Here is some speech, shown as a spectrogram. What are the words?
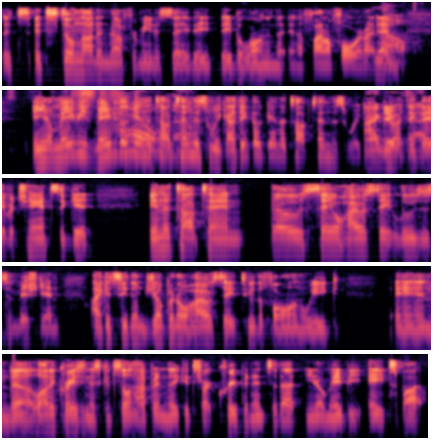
it's it's still not enough for me to say they they belong in the in the final four. No. and, you know, maybe maybe they'll get in the Hell top ten this week. I think they'll get in the top ten this week. I I, do. I think that. they have a chance to get in the top ten. You know, say Ohio State loses to Michigan, I could see them jumping Ohio State to the following week, and uh, a lot of craziness could still happen. They could start creeping into that, you know, maybe eight spot.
